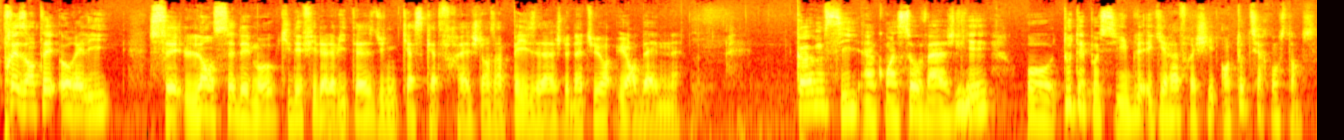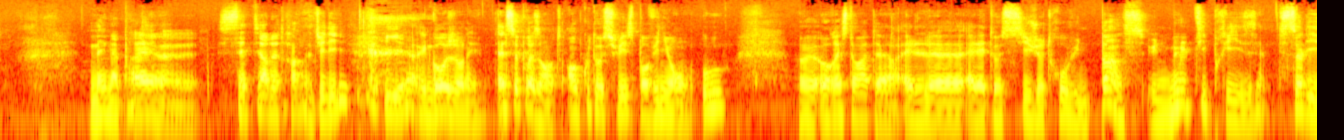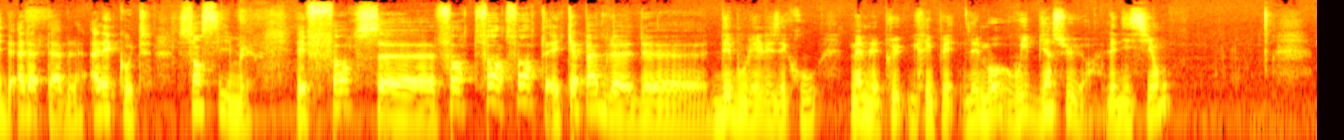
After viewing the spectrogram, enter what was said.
Présenter Aurélie, c'est lancer des mots qui défilent à la vitesse d'une cascade fraîche dans un paysage de nature urbaine. Comme si un coin sauvage lié au tout est possible et qui rafraîchit en toutes circonstances. Même après 7 heures de train, tu dis Hier, une grosse journée. Elle se présente en couteau suisse pour vigneron ou euh, au restaurateur. Elle, euh, elle est aussi, je trouve, une pince, une multiprise, solide, adaptable, à l'écoute, sensible et force, euh, forte, forte, forte et capable de débouler les écrous, même les plus grippés. Des mots, oui, bien sûr. L'édition,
